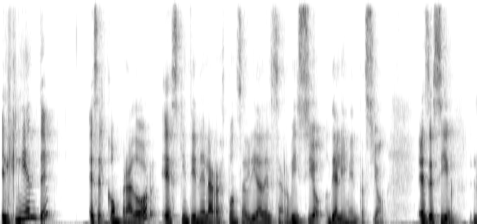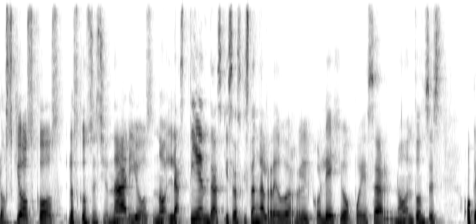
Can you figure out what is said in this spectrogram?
El cliente es el comprador, es quien tiene la responsabilidad del servicio de alimentación. Es decir, los kioscos, los concesionarios, ¿no? Las tiendas, quizás que están alrededor del colegio, puede ser, ¿no? Entonces, ok,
